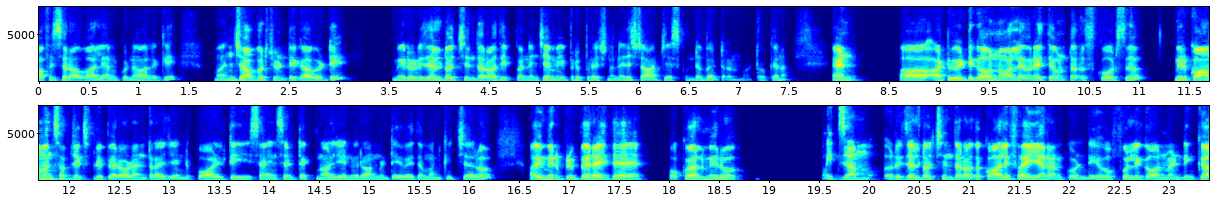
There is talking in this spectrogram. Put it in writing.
ఆఫీసర్ అవ్వాలి అనుకునే వాళ్ళకి మంచి ఆపర్చునిటీ కాబట్టి మీరు రిజల్ట్ వచ్చిన తర్వాత ఇప్పటి నుంచే మీ ప్రిపరేషన్ అనేది స్టార్ట్ చేసుకుంటే బెటర్ అనమాట ఓకేనా అండ్ అటు ఇటుగా ఉన్న వాళ్ళు ఎవరైతే ఉంటారో స్కోర్స్ మీరు కామన్ సబ్జెక్ట్స్ ప్రిపేర్ అవ్వడానికి ట్రై చేయండి. Polity science and technology environment ఏవైతే మనకి ఇచ్చారో అవి మీరు ప్రిపేర్ అయితే ఒకవేళ మీరు ఎగ్జామ్ రిజల్ట్ వచ్చిన తర్వాత క్వాలిఫై అయ్యారు అనుకోండి హోప్ఫుల్లీ గవర్నమెంట్ ఇంకా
